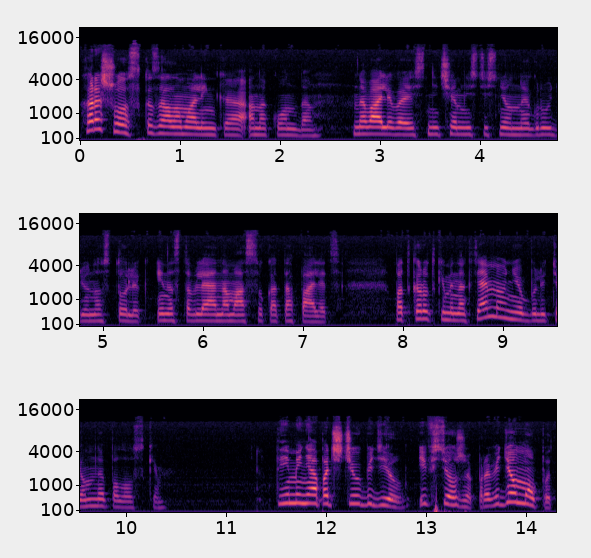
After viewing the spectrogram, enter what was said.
«Хорошо», — сказала маленькая анаконда, наваливаясь ничем не стесненной грудью на столик и наставляя на массу кота палец. Под короткими ногтями у нее были темные полоски. «Ты меня почти убедил, и все же проведем опыт.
